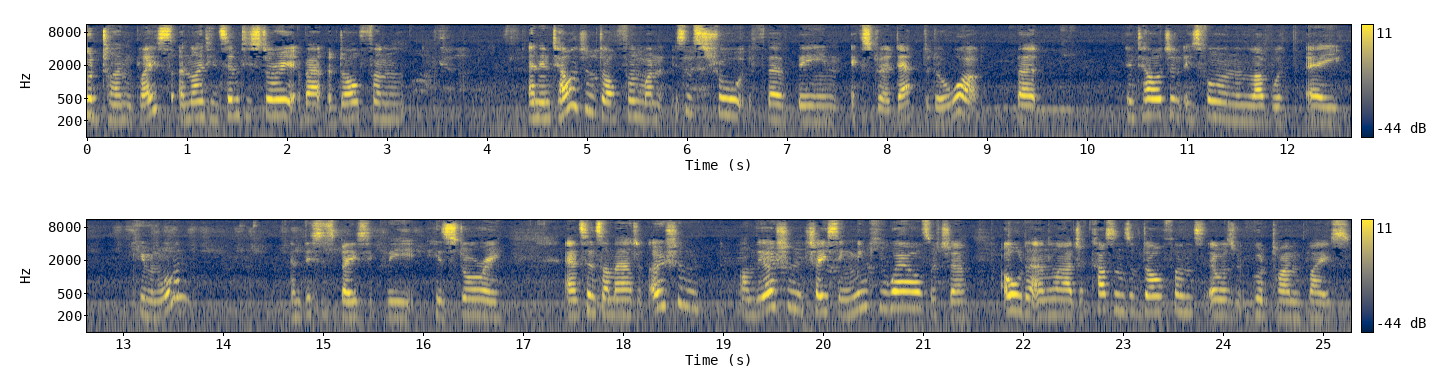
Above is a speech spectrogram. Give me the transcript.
good time and place. A 1970 story about a dolphin, an intelligent dolphin. One isn't sure if they've been extra adapted or what, but intelligent. He's fallen in love with a human woman, and this is basically his story. And since I'm out at ocean, on the ocean chasing minke whales, which are older and larger cousins of dolphins, it was a good time and place.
